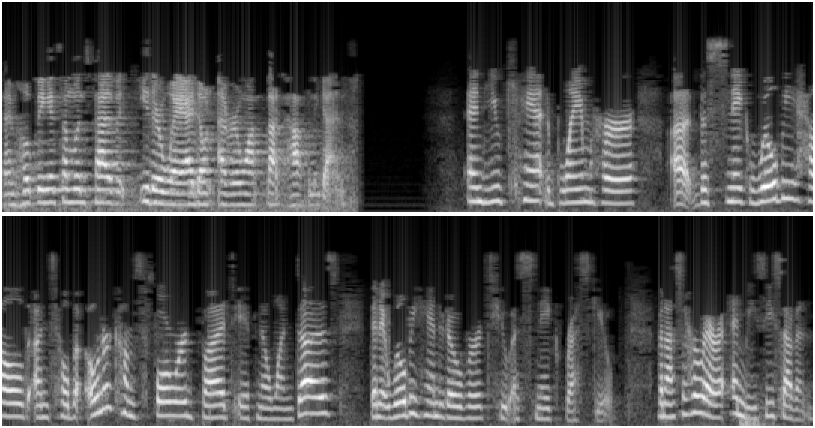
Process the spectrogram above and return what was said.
I'm hoping it's someone's pet, but either way, I don't ever want that to happen again. And you can't blame her. Uh, the snake will be held until the owner comes forward, but if no one does, then it will be handed over to a snake rescue. Vanessa Herrera, NBC 7.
